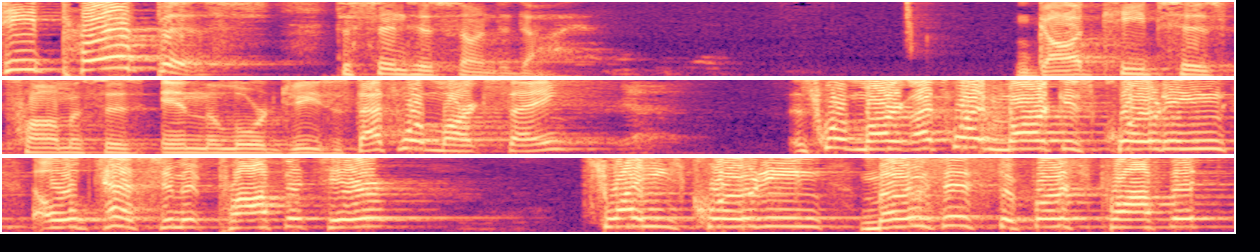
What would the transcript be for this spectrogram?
he purposed to send his son to die. God keeps his promises in the Lord Jesus. That's what Mark's saying. That's what Mark, that's why Mark is quoting Old Testament prophets here. That's why he's quoting Moses, the first prophet.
